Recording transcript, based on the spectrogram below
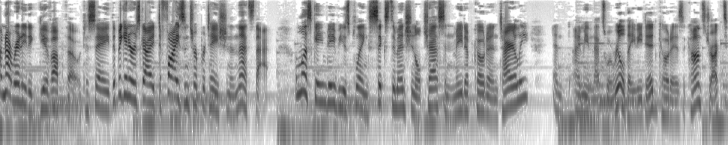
I'm not ready to give up, though, to say the beginner's guide defies interpretation, and that's that. Unless Game Davy is playing six dimensional chess and made up Coda entirely, and I mean that's what real Davy did, Coda is a construct,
